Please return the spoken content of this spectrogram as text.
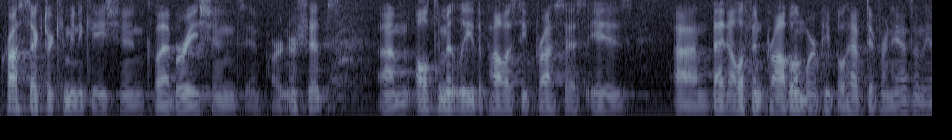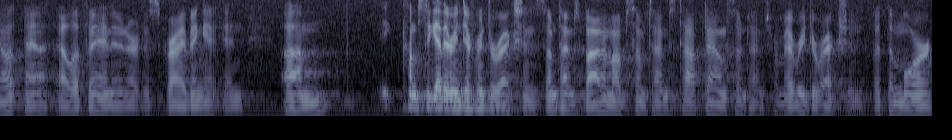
cross-sector communication, collaborations, and partnerships. Um, ultimately, the policy process is um, that elephant problem where people have different hands on the uh, elephant and are describing it. And um, it comes together in different directions, sometimes bottom up, sometimes top down, sometimes from every direction. But the more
